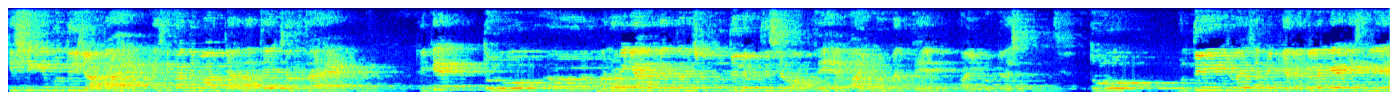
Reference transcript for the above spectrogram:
किसी की बुद्धि ज़्यादा है, किसी का दिमाग ज़्यादा तेज चलता है, ठीक है? तो मनोविज्ञान के अंदर इसको बुद्धि व्यक्ति से मापते हैं आईक्यू कहते हैं आईक्यू टेस्ट तो बुद्धि जो है सभी की अलग अलग है, इसलिए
